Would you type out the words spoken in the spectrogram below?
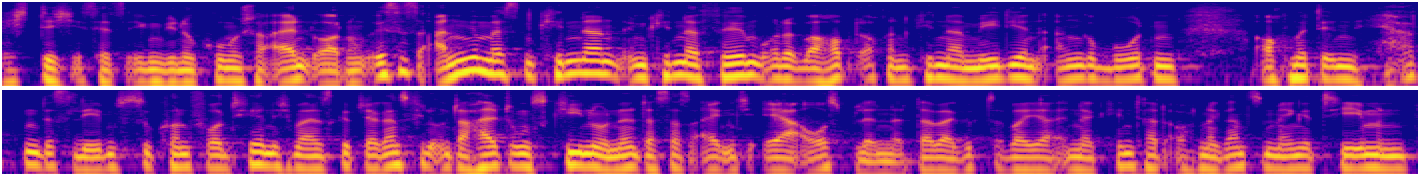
richtig ist jetzt irgendwie eine komische Einordnung. Ist es angemessen, Kindern im Kinderfilm oder überhaupt auch in Kindermedien angeboten, auch mit den Härten des Lebens zu konfrontieren? Ich meine, es gibt ja ganz viel Unterhaltungskino, ne, dass das eigentlich eher ausblendet. Dabei gibt es aber ja in der Kindheit auch eine ganze Menge Themen,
